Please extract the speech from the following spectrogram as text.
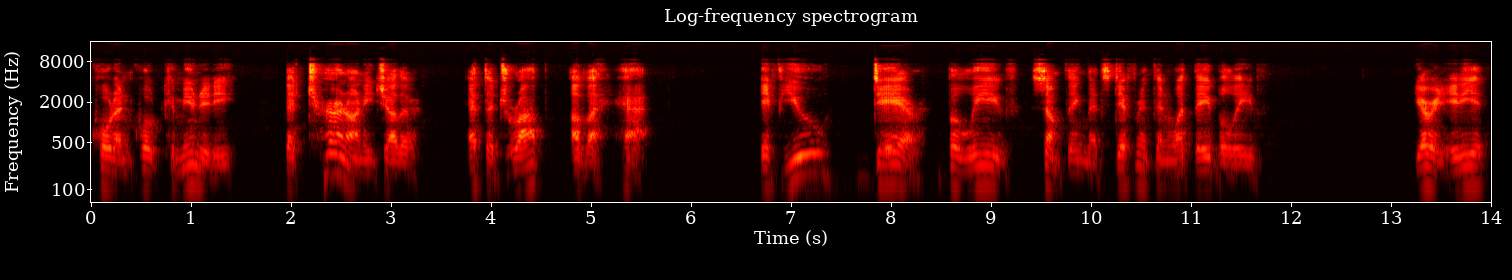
quote unquote community that turn on each other at the drop of a hat. If you dare believe something that's different than what they believe, you're an idiot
